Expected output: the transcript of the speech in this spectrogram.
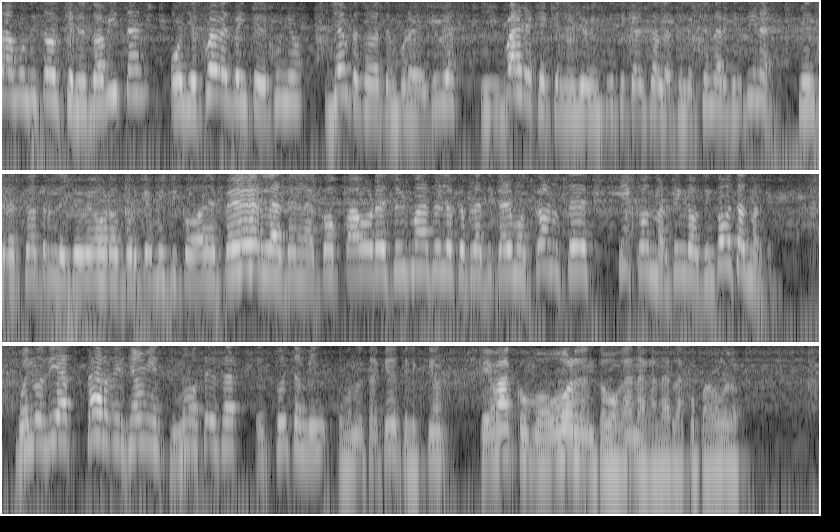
Hola mundo y todos quienes lo habitan. Hoy es jueves 20 de junio, ya empezó la temporada de lluvias y vaya que a quien le llueven críticas es a la selección de Argentina, mientras que a otros les llueve oro porque México va de perlas en la Copa Oro. Eso y más es lo que platicaremos con ustedes y con Martín Gausin. ¿Cómo estás Martín? Buenos días, tardes, yo mi estimado César. Estoy también como nuestra querida selección que va como orden tobogán a ganar la Copa Oro.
